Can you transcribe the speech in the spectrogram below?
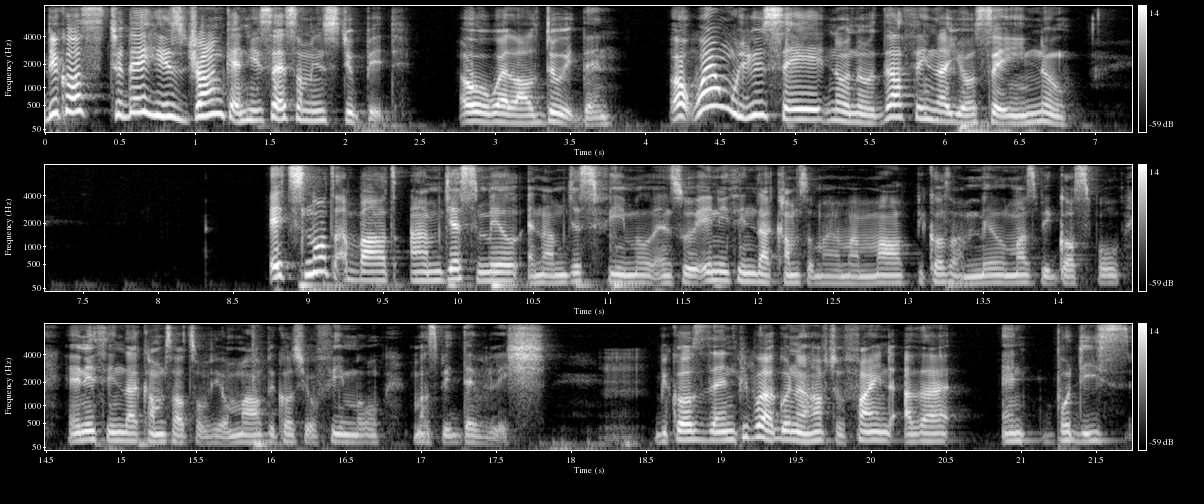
Because today he's drunk and he says something stupid. Oh, well, I'll do it then. But when will you say, no, no, that thing that you're saying, no? It's not about I'm just male and I'm just female, and so anything that comes out of my mouth because I'm male must be gospel. Anything that comes out of your mouth because you're female must be devilish. Because then people are going to have to find other ent- bodies,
